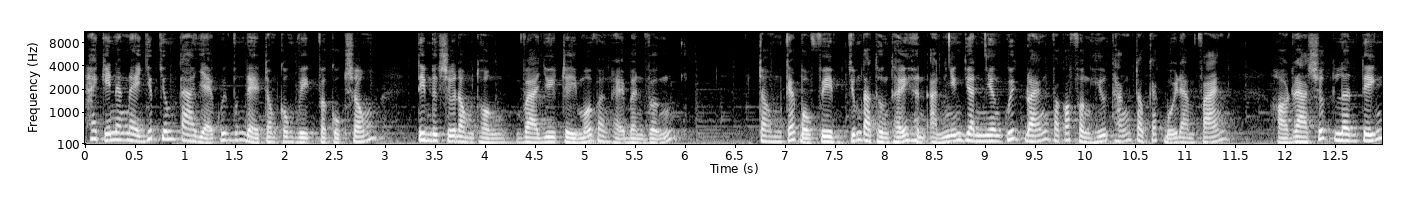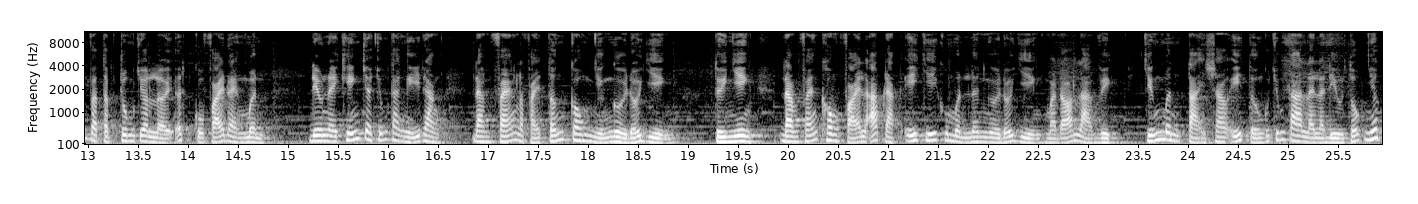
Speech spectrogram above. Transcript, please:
Hai kỹ năng này giúp chúng ta giải quyết vấn đề trong công việc và cuộc sống, tìm được sự đồng thuận và duy trì mối quan hệ bền vững. Trong các bộ phim, chúng ta thường thấy hình ảnh những doanh nhân quyết đoán và có phần hiếu thắng trong các buổi đàm phán. Họ ra sức lên tiếng và tập trung cho lợi ích của phái đoàn mình. Điều này khiến cho chúng ta nghĩ rằng đàm phán là phải tấn công những người đối diện. Tuy nhiên, đàm phán không phải là áp đặt ý chí của mình lên người đối diện mà đó là việc chứng minh tại sao ý tưởng của chúng ta lại là điều tốt nhất,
